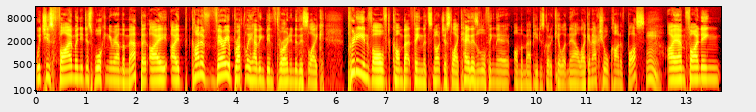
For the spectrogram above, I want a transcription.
which is fine when you're just walking around the map, but I I kind of very abruptly having been thrown into this like pretty involved combat thing that's not just like hey there's a little thing there on the map you just got to kill it now like an actual kind of boss. I am finding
